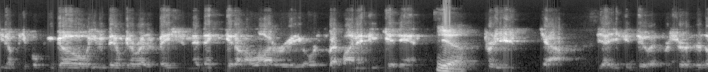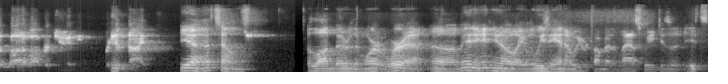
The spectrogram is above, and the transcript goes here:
you know people can go even if they don't get a reservation, and they can get on a lottery or sweat line it and get in. Yeah. Pretty, yeah, yeah, you can do it for sure. There's a lot of opportunity, which is nice. Yeah, that sounds a lot better than where we're at. Um, and, and you know, like Louisiana, we were talking about it last week. Is a it's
